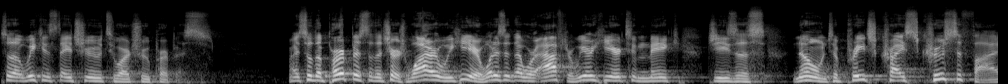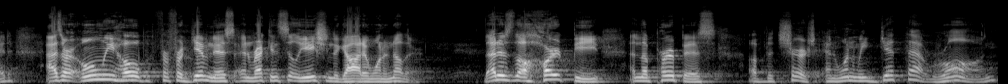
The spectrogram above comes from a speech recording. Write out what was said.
so that we can stay true to our true purpose. Right? So, the purpose of the church, why are we here? What is it that we're after? We are here to make Jesus known, to preach Christ crucified as our only hope for forgiveness and reconciliation to God and one another. That is the heartbeat and the purpose of the church. And when we get that wrong,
